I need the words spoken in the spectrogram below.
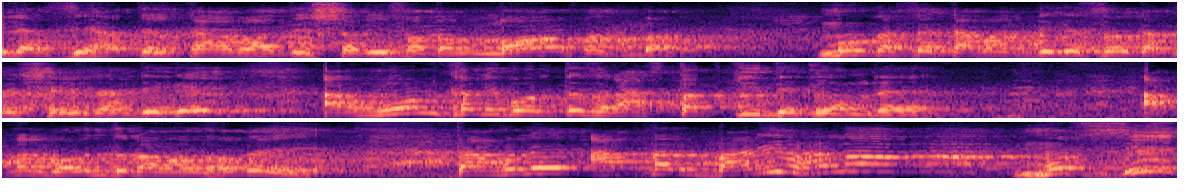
ইলা জিহাতিল কাবাতি শরীফত আল্লাহ আকবার। মুখ আছে কাবার দিকে, চোখ আছে শেষদার দিকে। আর মন খালি বলতেছে, রাস্তাত কি দেখলাম রে? আপনার বলেন তো নামাজ হবে? তাহলে আপনার বাড়ি ভালো, মসজিদ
